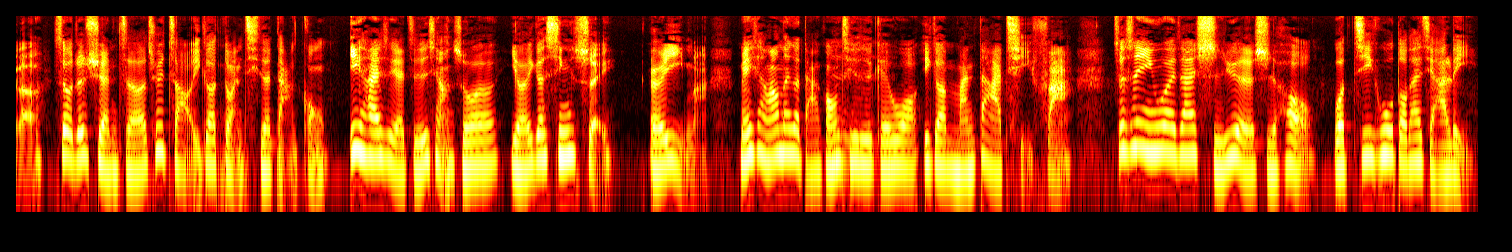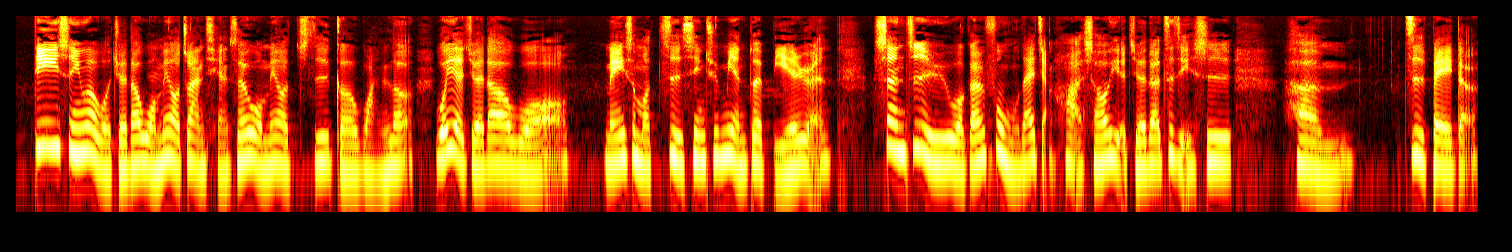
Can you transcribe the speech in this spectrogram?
了，所以我就选择去找一个短期的打工。一开始也只是想说有一个薪水而已嘛，没想到那个打工其实给我一个蛮大启发。这是因为在十月的时候，我几乎都在家里。第一是因为我觉得我没有赚钱，所以我没有资格玩乐。我也觉得我。没什么自信去面对别人，甚至于我跟父母在讲话的时候，也觉得自己是很自卑的，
